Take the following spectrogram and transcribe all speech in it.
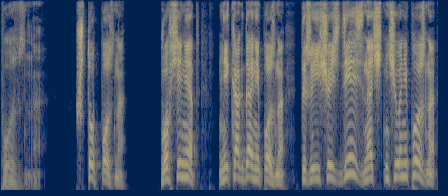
Поздно. Что поздно? Вовсе нет. Никогда не поздно. Ты же еще здесь, значит, ничего не поздно.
